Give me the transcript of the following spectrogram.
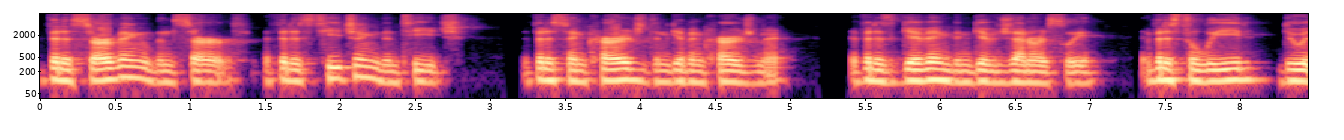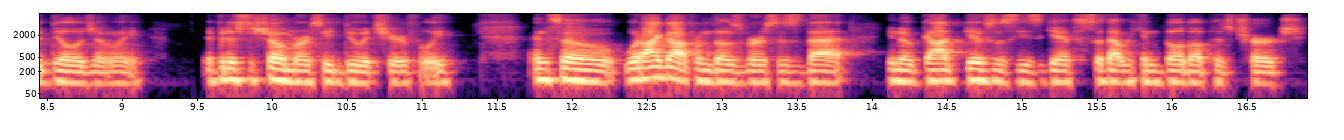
If it is serving, then serve. If it is teaching, then teach. If it is to encourage, then give encouragement. If it is giving, then give generously. If it is to lead, do it diligently. If it is to show mercy, do it cheerfully. And so, what I got from those verses is that you know God gives us these gifts so that we can build up His church,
